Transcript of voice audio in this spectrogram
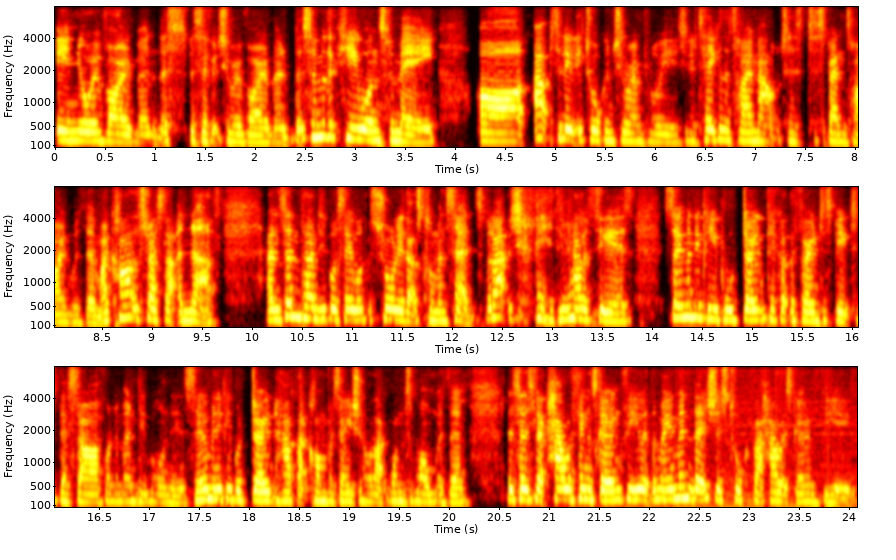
in your environment that's specific to your environment. But some of the key ones for me are absolutely talking to your employees, you know, taking the time out to, to spend time with them. I can't stress that enough. And sometimes people say, well, surely that's common sense. But actually, the reality is, so many people don't pick up the phone to speak to their staff on a Monday morning. So many people don't have that conversation or that one to one with them that says, look, how are things going for you at the moment? Let's just talk about how it's going for you.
